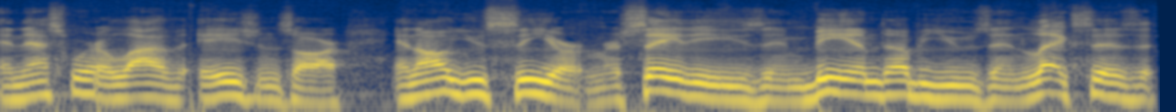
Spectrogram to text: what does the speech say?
and that's where a lot of Asians are. And all you see are Mercedes and BMWs and Lexus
